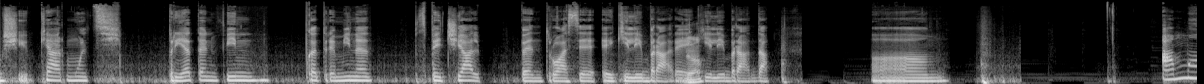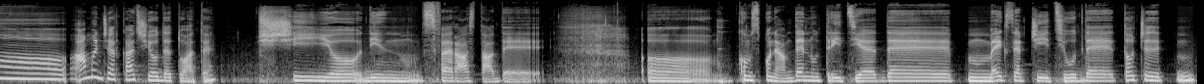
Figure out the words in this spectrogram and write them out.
Și chiar mulți prieteni vin către mine special pentru a se echilibra, reechilibra, da. Uh, am, uh, am încercat și eu de toate și uh, din sfera asta de uh, cum spuneam, de nutriție, de mm, exercițiu, de tot ce mm,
